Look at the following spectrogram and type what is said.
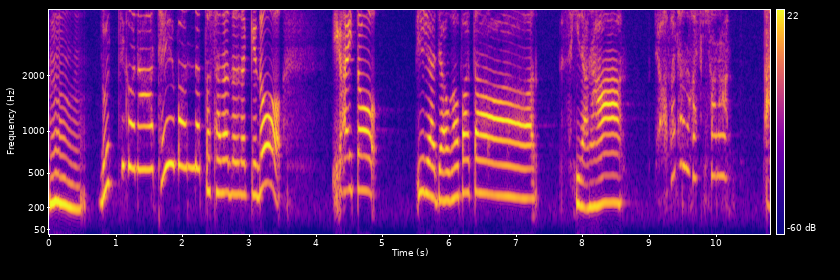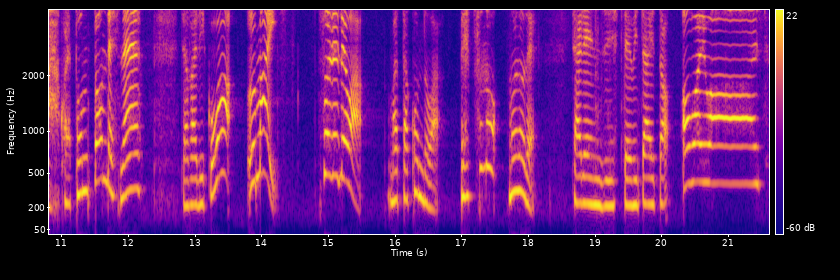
うん。どっちかな？定番だとサラダだけど、意外と、ゆりはじゃがバター好きだな。じゃがバターのが好きかな。あ、これトントンですね。じゃがりこはうまい。それでは、また今度は別のものでチャレンジしてみたいと思います。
